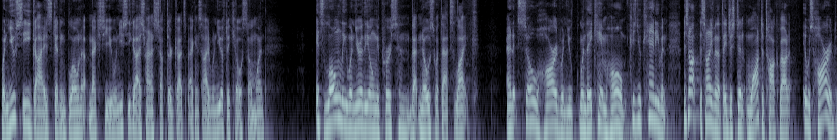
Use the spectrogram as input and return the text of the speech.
when you see guys getting blown up next to you when you see guys trying to stuff their guts back inside when you have to kill someone it's lonely when you're the only person that knows what that's like. And it's so hard when you when they came home because you can't even it's not it's not even that they just didn't want to talk about it. It was hard.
